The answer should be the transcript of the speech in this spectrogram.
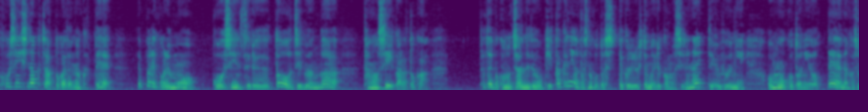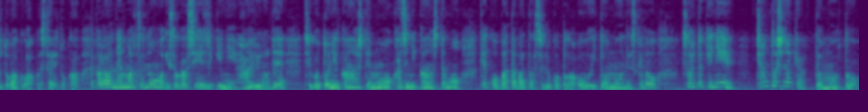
更新しなくちゃとかじゃなくてやっぱりこれも更新すると自分が楽しいからとか例えばこのチャンネルをきっかけに私のことを知ってくれる人もいるかもしれないっていうふうに思うことによってなんかちょっとワクワクしたりとか。だから年末の忙しい時期に入るので仕事に関しても家事に関しても結構バタバタすることが多いと思うんですけどそういう時にちゃんとしなきゃって思うと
